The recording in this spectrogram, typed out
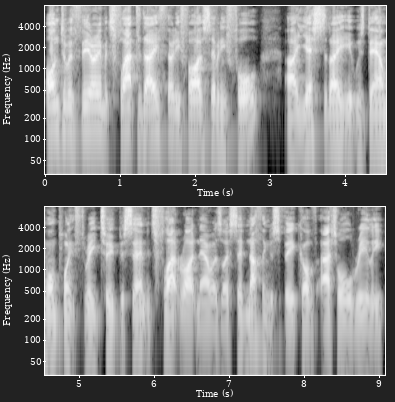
On to Ethereum. It's flat today, 35.74. Uh, yesterday, it was down 1.32%. It's flat right now, as I said. Nothing to speak of at all, really,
